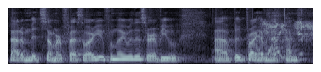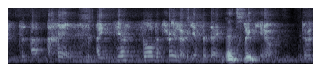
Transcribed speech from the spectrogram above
about a midsummer festival. Are you familiar with this, or have you? Uh, but probably haven't Yeah, had time. I just uh, I just saw the trailer yesterday. It's- like it- you know, was.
